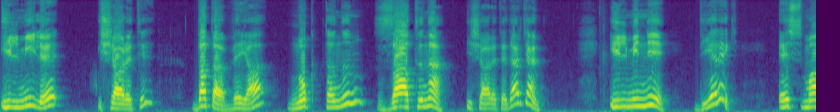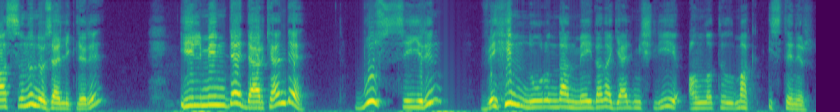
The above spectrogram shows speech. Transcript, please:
İlmiyle işareti data veya noktanın zatına işaret ederken ilmini diyerek esmasının özellikleri ilminde derken de bu seyirin vehim nurundan meydana gelmişliği anlatılmak istenir.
